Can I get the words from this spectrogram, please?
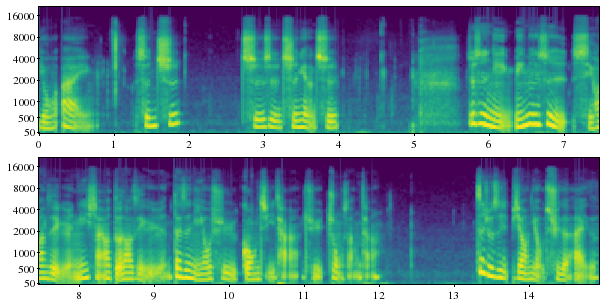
由爱生吃，吃是痴念的痴，就是你明明是喜欢这个人，你想要得到这个人，但是你又去攻击他，去重伤他，这就是比较扭曲的爱的，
